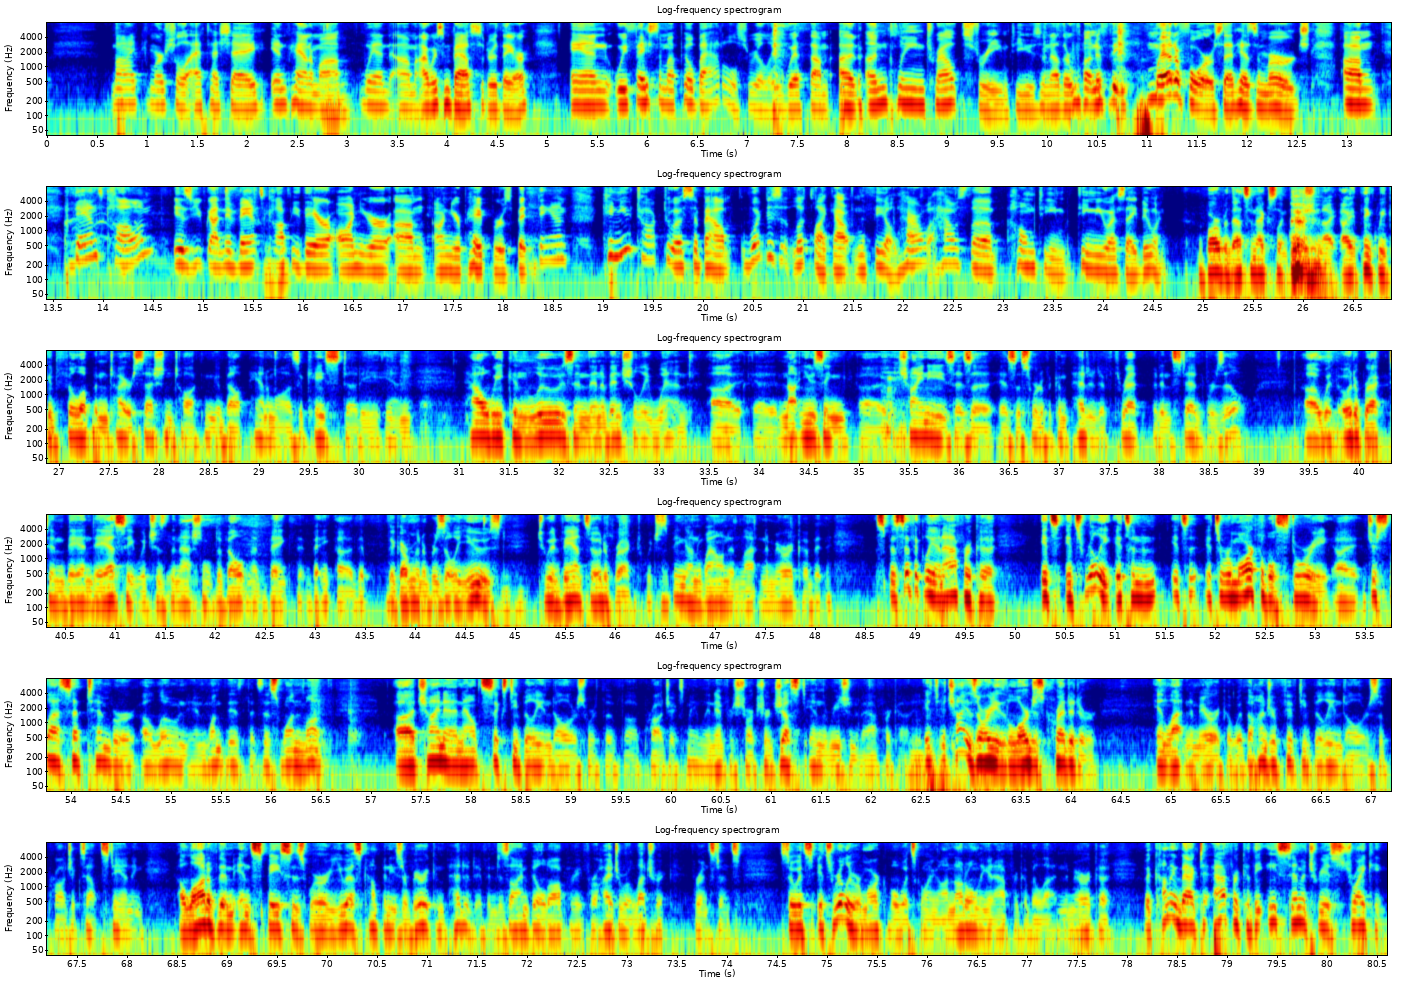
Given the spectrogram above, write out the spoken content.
my commercial attache in Panama mm-hmm. when um, I was ambassador there and we face some uphill battles really with um, an unclean trout stream to use another one of the metaphors that has emerged. Um, dan's column is you've got an advanced copy there on your um, on your papers but dan can you talk to us about what does it look like out in the field? How, how's the home team team usa doing? Barbara, that's an excellent question. I, I think we could fill up an entire session talking about Panama as a case study in how we can lose and then eventually win, uh, uh, not using uh, Chinese as a, as a sort of a competitive threat, but instead Brazil. Uh, with Odebrecht and BNDES, which is the national development bank that, bank, the government of Brazil used to advance Odebrecht, which is being unwound in Latin America. But specifically in Africa, it's, it's really it's an it's a, it's a remarkable story. Uh, just last September alone, in one this, this one month, uh, China announced $60 billion worth of uh, projects, mainly in infrastructure, just in the region of Africa. It, it- China is already the largest creditor in Latin America with $150 billion of projects outstanding. A lot of them in spaces where U.S. companies are very competitive in design, build, operate for hydroelectric, for instance. So it's, it's really remarkable what's going on, not only in Africa, but Latin America. But coming back to Africa, the asymmetry is striking.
